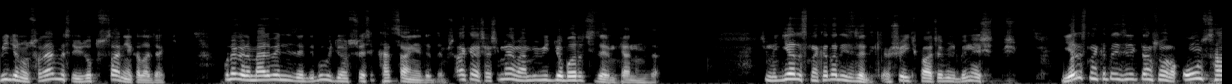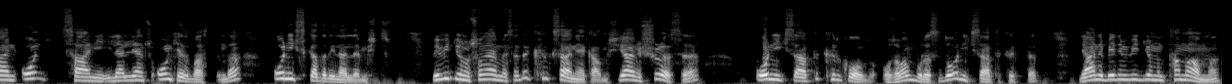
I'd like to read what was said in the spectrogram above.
videonun sona ermesine 130 saniye kalacaktı. Buna göre Merve'nin izlediği bu videonun süresi kaç saniyedir demiş. Arkadaşlar şimdi hemen bir video barı çizelim kendimize. Şimdi yarısına kadar izledik. Şu iki parça birbirine eşitmiş. Yarısına kadar izledikten sonra 10 saniye 10 saniye ilerleyen 10 kez bastığında 10x kadar ilerlemiştir. Ve videonun sona ermesine de 40 saniye kalmış. Yani şurası 10x artı 40 oldu. O zaman burası da 10x artı 40'tır. Yani benim videomun tamamı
